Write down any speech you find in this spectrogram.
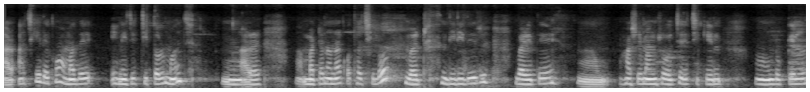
আর আজকে দেখো আমাদের এনেছে চিতল মাছ আর মাটন আনার কথা ছিল বাট দিদিদের বাড়িতে হাঁসের মাংস হচ্ছে চিকেন লোকাল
